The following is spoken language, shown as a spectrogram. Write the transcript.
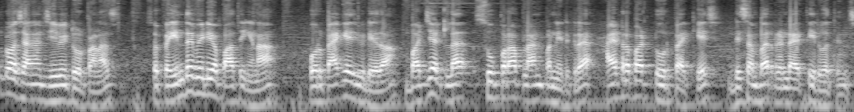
Welcome to channel GV tour planners so இப்போ இந்த வீடியோ பார்த்தீங்கன்னா ஒரு பேக்கேஜ் வீடியோ தான். பட்ஜெட்டில் சூப்பராக பிளான் பண்ணியிருக்கிற ஹைதராபாத் டூர் பேக்கேஜ் டிசம்பர் ரெண்டாயிரத்தி இருபத்தஞ்சு.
